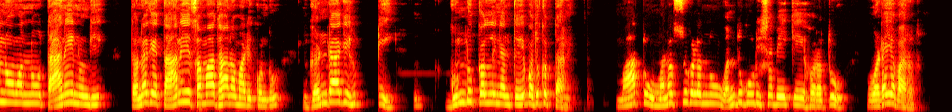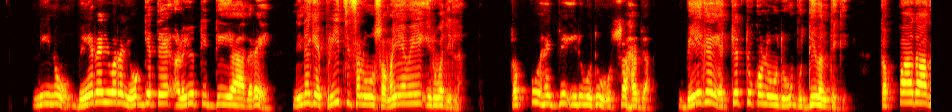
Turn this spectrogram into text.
ನೋವನ್ನು ತಾನೇ ನುಂಗಿ, ತನಗೆ ತಾನೇ ಸಮಾಧಾನ ಮಾಡಿಕೊಂಡು ಗಂಡಾಗಿ ಹುಟ್ಟಿ ಗುಂಡು ಕಲ್ಲಿನಂತೆ ಬದುಕುತ್ತಾನೆ. ಮಾತು ಮನಸ್ಸುಗಳನ್ನು ಒಂದುಗೂಡಿಸಬೇಕೇ ಹೊರತು ಒಡೆಯಬಾರದು. ನೀನು ಬೇರೆಯವರ ಯೋಗ್ಯತೆ ಅಳೆಯುತ್ತಿದ್ದೀಯಾದರೆ ನಿನಗೆ ಪ್ರೀತಿಸಲು ಸಮಯವೇ ಇರುವುದಿಲ್ಲ. ತಪ್ಪು ಹೆಜ್ಜೆ ಇಡುವುದು ಸಹಜ. ಬೇಗ ಎಚ್ಚೆತ್ತುಕೊಳ್ಳುವುದು ಬುದ್ಧಿವಂತಿಕೆ. ತಪ್ಪಾದಾಗ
